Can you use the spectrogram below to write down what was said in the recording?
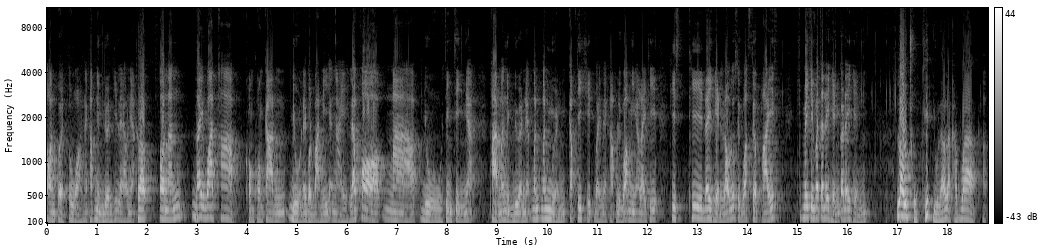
ตอนเปิดตัวนะครับหนึ่งเดือนที่แล้วเนี่ยครับตอนนั้นได้วาดภาพของของการอยู่ในบทบาทนี้ยังไง แล้วพอมาอยู่จริงๆเนี่ยผ่านมาหนึ่งเดือนเนี่ยมันมันเหมือนกับที่คิดไว้ไหมครับ หรือว่ามีอะไรที่ที่ที่ได้เห็นแล้วรู้สึกว่าเซอร์ไพรส์ไม่คิดว่าจะได้เห็นก็ได้เห็น เราฉุกคิดอยู่แล้วแหละครับว่าครับ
